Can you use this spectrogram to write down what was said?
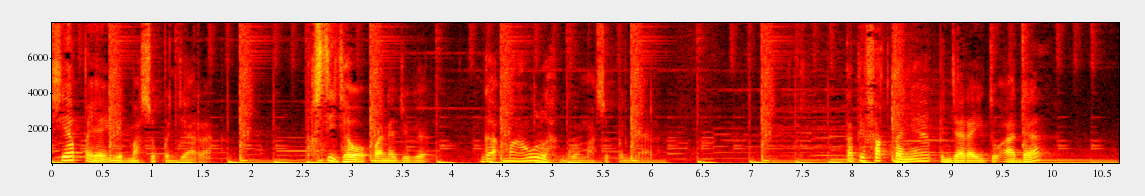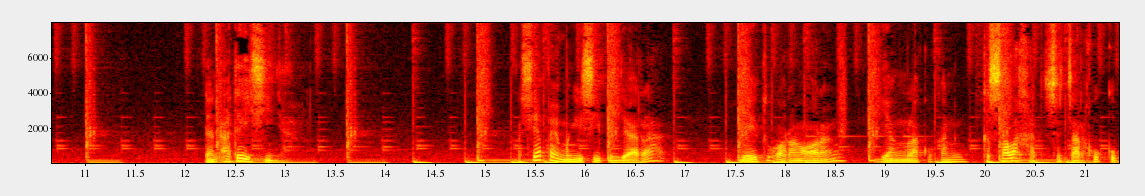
siapa ya ingin masuk penjara? Pasti jawabannya juga, nggak maulah gue masuk penjara. Tapi faktanya penjara itu ada dan ada isinya. Nah, siapa yang mengisi penjara? Yaitu orang-orang yang melakukan kesalahan secara hukum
